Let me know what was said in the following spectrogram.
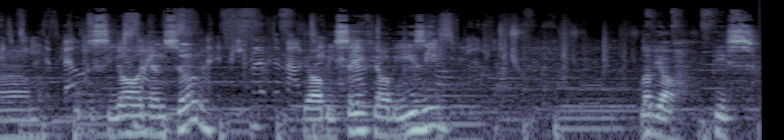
Um, hope to see y'all again soon. Y'all be safe. Y'all be easy. Love y'all. Peace.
